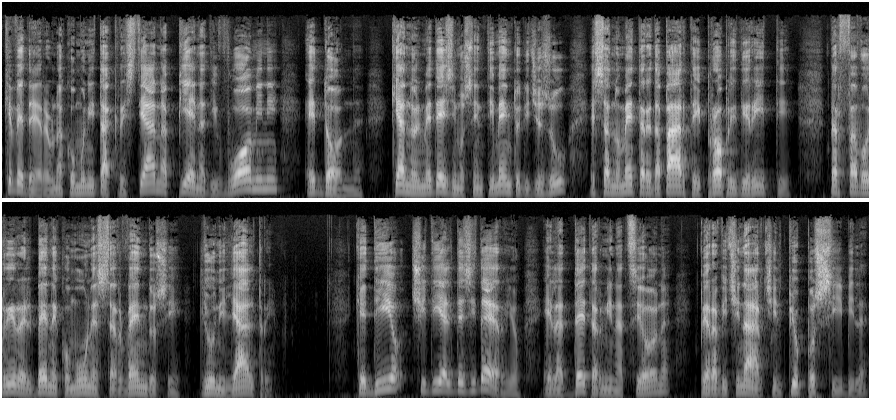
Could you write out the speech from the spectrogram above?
che vedere una comunità cristiana piena di uomini e donne che hanno il medesimo sentimento di Gesù e sanno mettere da parte i propri diritti per favorire il bene comune servendosi gli uni gli altri? che Dio ci dia il desiderio e la determinazione per avvicinarci il più possibile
